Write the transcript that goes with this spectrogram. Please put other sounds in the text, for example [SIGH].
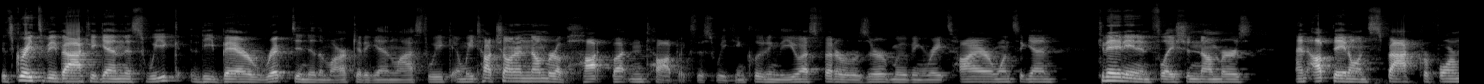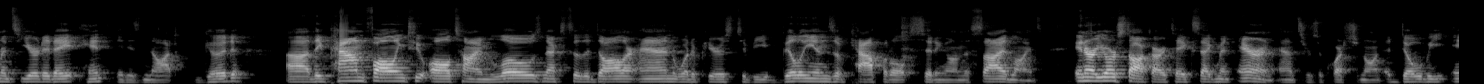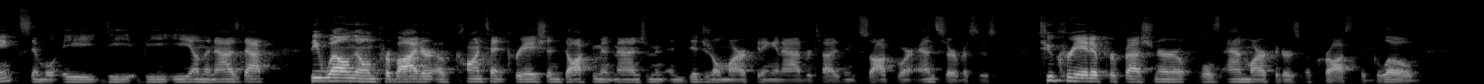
It's great to be back again this week. The bear ripped into the market again last week, and we touch on a number of hot button topics this week, including the US Federal Reserve moving rates higher once again, Canadian inflation numbers, an update on SPAC performance year to date. Hint, it is not good. Uh, the pound falling to all time lows next to the dollar, and what appears to be billions of capital sitting on the sidelines. In our Your Stock Our Take segment, Aaron answers a question on Adobe Inc., symbol ADBE on the NASDAQ, the well known provider of content creation, document management, and digital marketing and advertising software and services to creative professionals and marketers across the globe.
